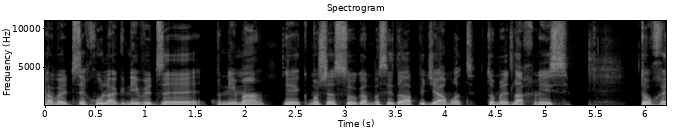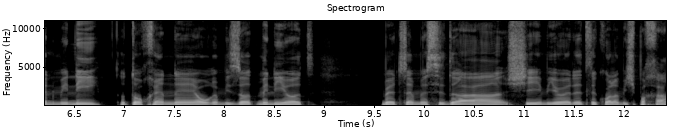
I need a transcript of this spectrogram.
אבל הצליחו להגניב את זה פנימה, אה, כמו שעשו גם בסדרה פיג'מות, זאת אומרת להכניס תוכן מיני, או תוכן אה, או רמיזות מיניות, בעצם סדרה שהיא מיועדת לכל המשפחה.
